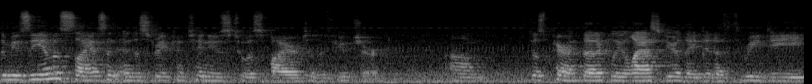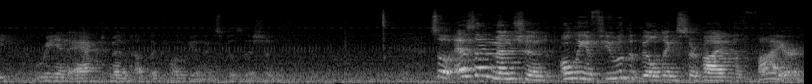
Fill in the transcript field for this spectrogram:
the Museum of Science and Industry continues to aspire to the future. Um, just parenthetically, last year they did a 3D reenactment of the Columbian Exposition. So as I mentioned, only a few of the buildings survived the fire.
